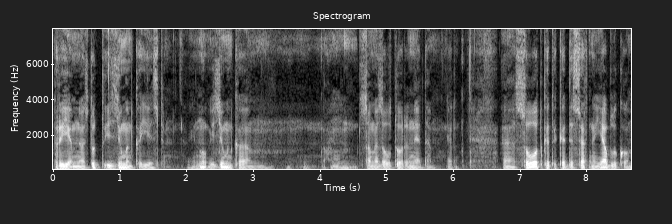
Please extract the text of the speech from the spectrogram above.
Приємний. Ось тут ізюминка є. Ну, ізюминка саме золотого ренета. Е, Солодке таке десертне яблуко,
